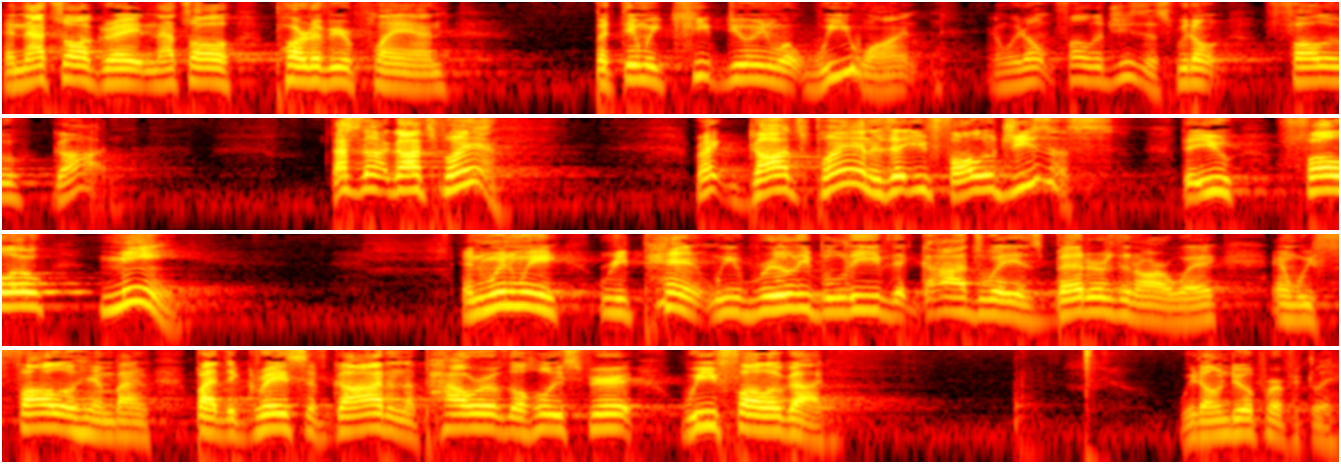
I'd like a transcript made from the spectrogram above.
and that's all great, and that's all part of your plan. But then we keep doing what we want, and we don't follow Jesus. We don't follow God. That's not God's plan. Right? God's plan is that you follow Jesus, that you follow me. And when we repent, we really believe that God's way is better than our way, and we follow Him by, by the grace of God and the power of the Holy Spirit. We follow God. We don't do it perfectly.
